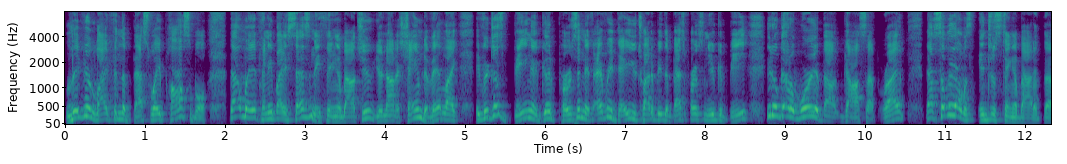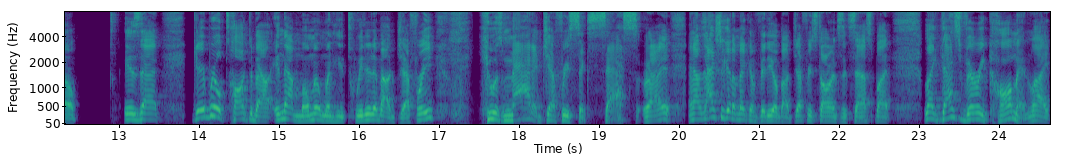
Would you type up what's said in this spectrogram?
live your life in the best way possible. That way, if anybody says anything about you, you're not ashamed of it. Like, if you're just being a good person, if every day you try to be the best person you could be, you don't gotta worry about gossip, right? Now, something that was interesting about it though, is that Gabriel talked about in that moment when he tweeted about Jeffree, he was mad at Jeffree's success, right? And I was actually gonna make a video about Jeffree Star and success, but like that's very common. Like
